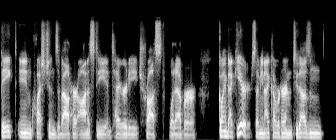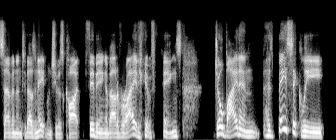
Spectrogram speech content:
baked in questions about her honesty, integrity, trust, whatever, going back years. I mean, I covered her in 2007 and 2008 when she was caught fibbing about a variety of things. Joe Biden has basically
